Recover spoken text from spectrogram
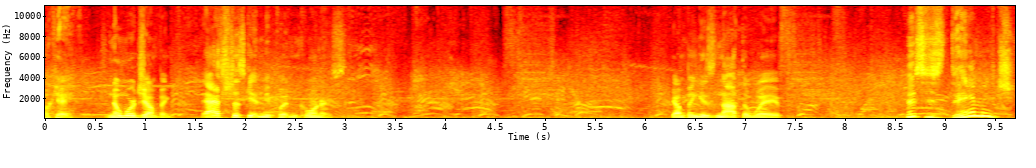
Okay, no more jumping. That's just getting me put in corners. Jumping is not the wave. This is damage.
